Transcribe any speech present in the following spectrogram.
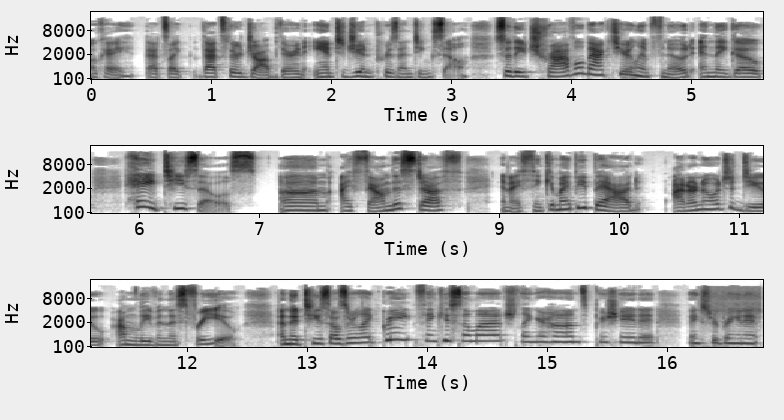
Okay. That's like, that's their job. They're an antigen presenting cell. So they travel back to your lymph node and they go, Hey, T cells, um, I found this stuff and I think it might be bad. I don't know what to do. I'm leaving this for you. And the T cells are like, Great. Thank you so much. Langerhans. Appreciate it. Thanks for bringing it.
